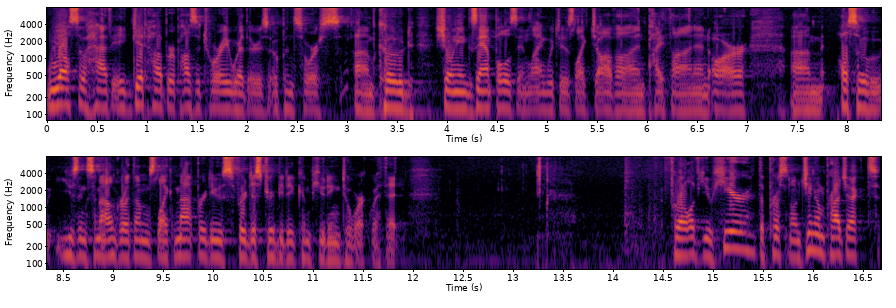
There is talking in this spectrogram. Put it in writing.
We also have a GitHub repository where there's open source um, code showing examples in languages like Java and Python and R, um, also using some algorithms like MapReduce for distributed computing to work with it for all of you here, the Personal Genome Project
